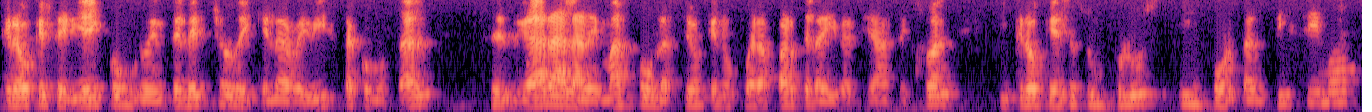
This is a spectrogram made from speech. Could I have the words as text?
Creo que sería incongruente el hecho de que la revista como tal sesgara a la demás población que no fuera parte de la diversidad sexual, y creo que eso es un plus importantísimo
